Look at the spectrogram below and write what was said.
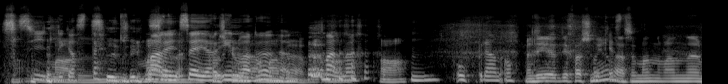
Sydligaste. Malmö. Säger- invandraren här. Malmö. Ja. Mm. Operan och... Men det är, det är fascinerande. Alltså man, man, eh,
